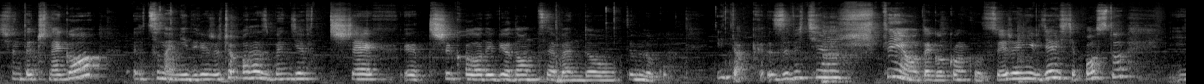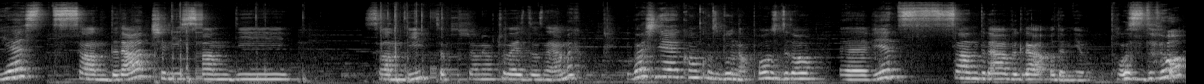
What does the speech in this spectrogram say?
świątecznego, e, co najmniej dwie rzeczy oraz będzie w trzech, e, trzy kolory wiodące będą w tym looku. I tak, zwyciężczynią tego konkursu, jeżeli nie widzieliście postu, jest Sandra, czyli Sandy... Sandy, zaprosiłam ją wczoraj do znajomych. I właśnie konkurs był na pozdro, e, więc Sandra wygrała ode mnie pozdro.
